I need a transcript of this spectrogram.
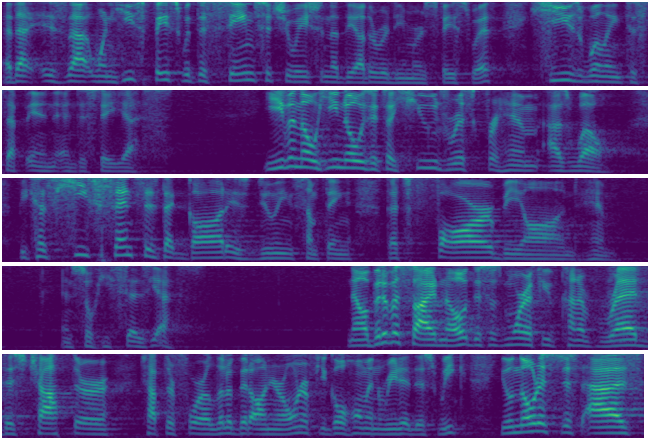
and that is that when he's faced with the same situation that the other Redeemer is faced with, he's willing to step in and to say yes. Even though he knows it's a huge risk for him as well, because he senses that God is doing something that's far beyond him. And so he says yes. Now, a bit of a side note this is more if you've kind of read this chapter, chapter 4, a little bit on your own, or if you go home and read it this week, you'll notice just as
